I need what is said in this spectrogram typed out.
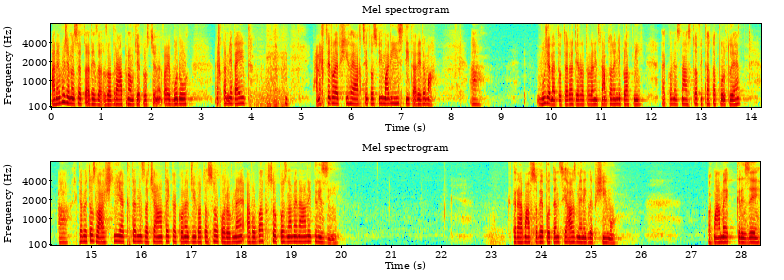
A nemůžeme se tady zadrápnout, že prostě ne, budu, nechte mě být. Já nechci do lepšího, já chci to svý malý jistý tady doma. A můžeme to teda dělat, ale nic nám to není platný. Tak konec nás to vykatapultuje. A říkám, je to zvláštní, jak ten začátek a konec života jsou podobné a oba jsou poznamenány krizí, která má v sobě potenciál změny k lepšímu. Pak máme krizi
